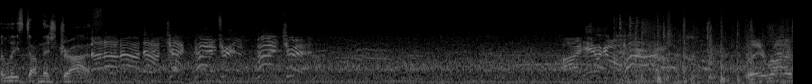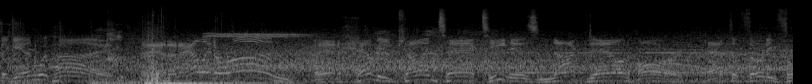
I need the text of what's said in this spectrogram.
at least on this drive. No, no, no, no. Jack, Patriot, Patriot. They run it again with Hyde. And an alley to run. And heavy contact. He is knocked down hard at the 33.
